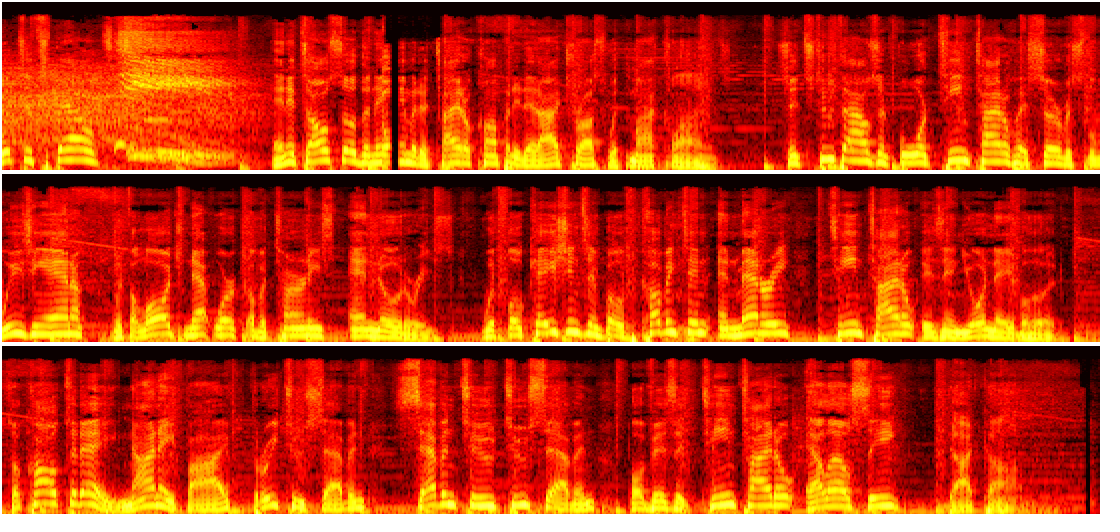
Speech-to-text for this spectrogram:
What's it spelled? T. And it's also the name of the title company that I trust with my clients. Since 2004, Team Title has serviced Louisiana with a large network of attorneys and notaries. With locations in both Covington and Metairie, Team Title is in your neighborhood. So call today, 985 327 7227, or visit TeamTitleLLC.com.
